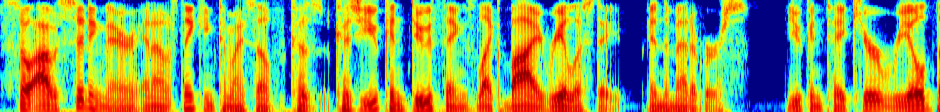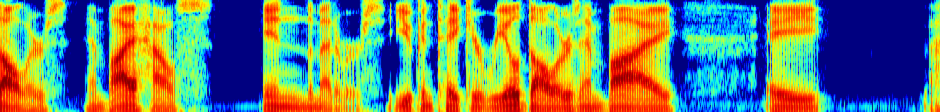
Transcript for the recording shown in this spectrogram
So I was sitting there and I was thinking to myself, because because you can do things like buy real estate in the metaverse. You can take your real dollars and buy a house in the metaverse. You can take your real dollars and buy a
